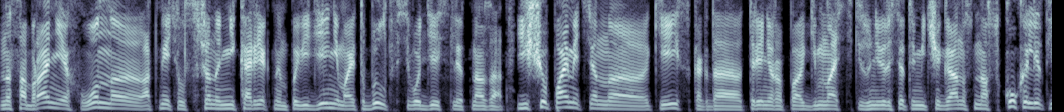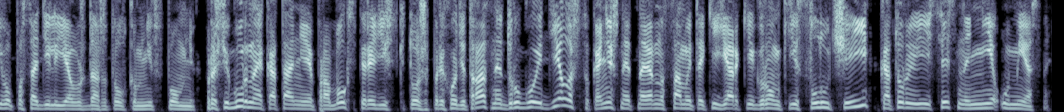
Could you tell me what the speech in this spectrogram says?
на собраниях, он э, отметил совершенно некорректным поведением, а это было всего 10 лет назад. Еще памятен э, кейс, когда тренера по гимнастике из университета Мичигана, на сколько лет его посадили, я уже даже толком не вспомню. Про фигурное катание, про бокс периодически тоже приходит разные Единственное другое дело, что, конечно, это, наверное, самые такие яркие, громкие случаи, которые, естественно, неуместны.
